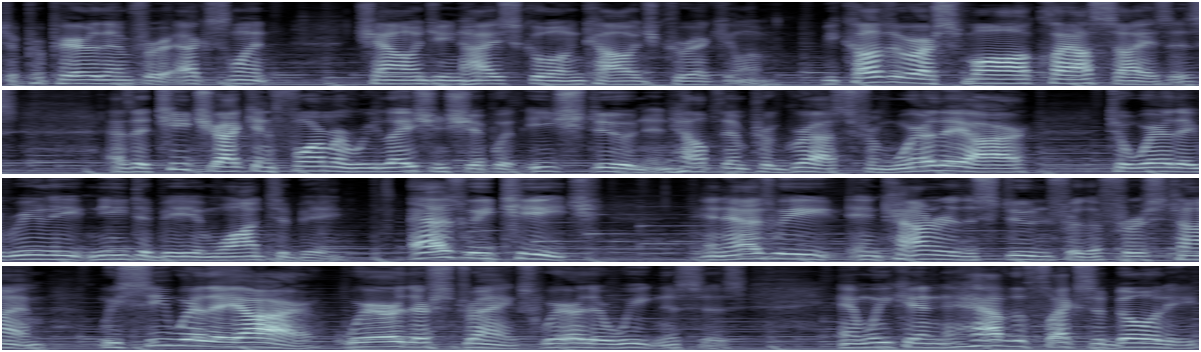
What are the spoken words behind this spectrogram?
to prepare them for excellent, challenging high school and college curriculum. Because of our small class sizes, as a teacher I can form a relationship with each student and help them progress from where they are to where they really need to be and want to be. As we teach, and as we encounter the student for the first time, we see where they are, where are their strengths, where are their weaknesses, and we can have the flexibility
